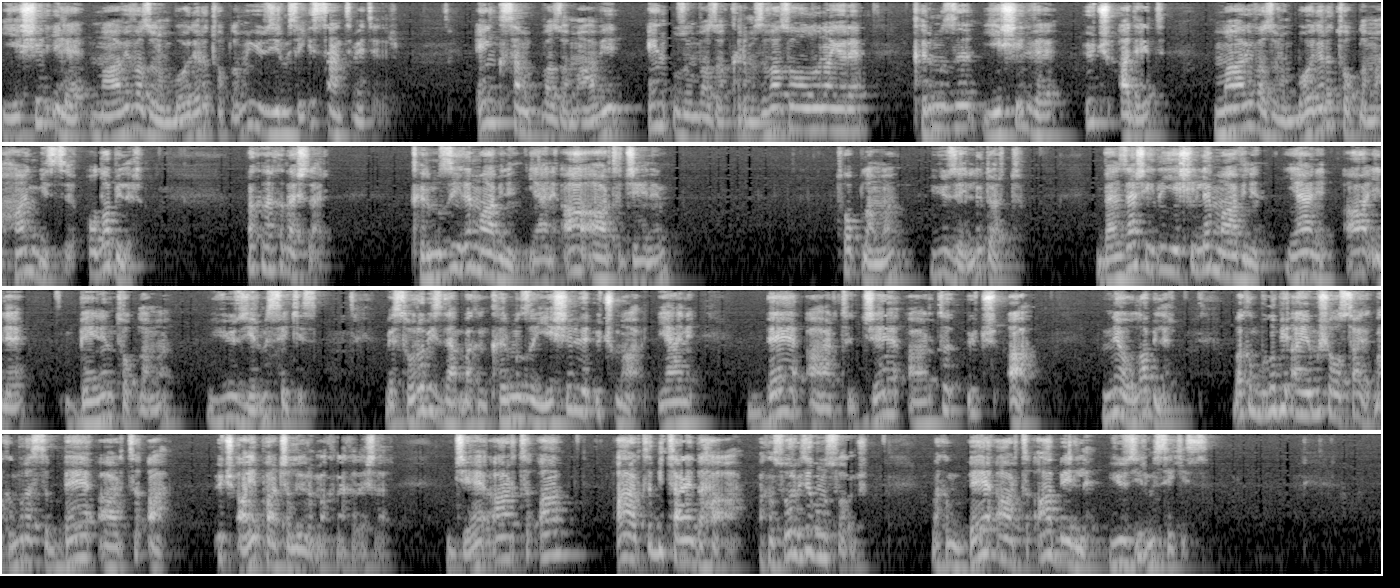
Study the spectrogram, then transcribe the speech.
yeşil ile mavi vazonun boyları toplamı 128 santimetredir. En kısa vazo mavi, en uzun vazo kırmızı vazo olduğuna göre kırmızı, yeşil ve 3 adet mavi vazonun boyları toplamı hangisi olabilir? Bakın arkadaşlar, kırmızı ile mavinin yani A artı C'nin toplamı 154. Benzer şekilde yeşil ile mavinin yani A ile B'nin toplamı 128. Ve soru bizden bakın kırmızı, yeşil ve 3 mavi yani B artı C artı 3A ne olabilir? Bakın bunu bir ayırmış olsaydık bakın burası B artı A. 3A'yı parçalıyorum bakın arkadaşlar. C artı A artı bir tane daha A. Bakın soru bize bunu sormuş. Bakın B artı A belli. 128.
